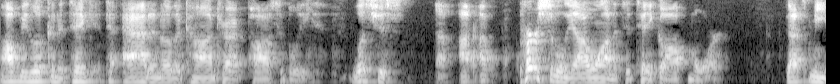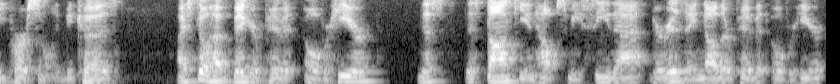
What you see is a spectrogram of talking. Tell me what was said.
I'll be looking to take it to add another contract possibly. Let's just, I, I, personally, I wanted to take off more. That's me personally because I still have bigger pivot over here. This this Donchian helps me see that there is another pivot over here.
